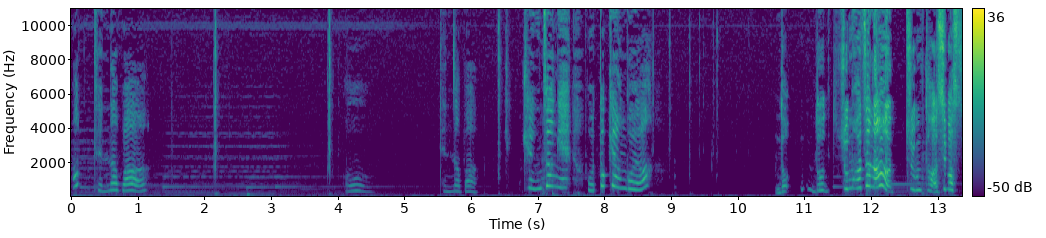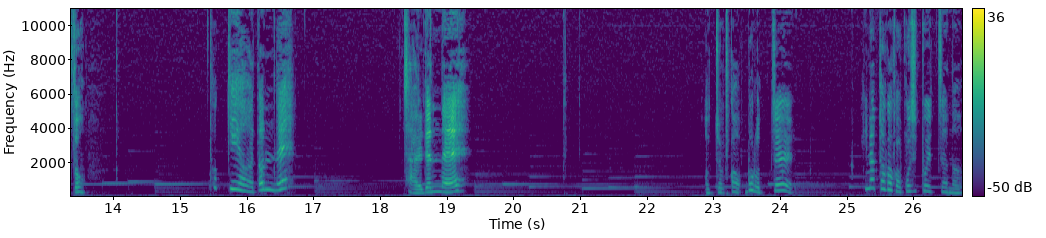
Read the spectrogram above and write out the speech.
어? 됐나봐. 오, 됐나봐. 굉장해. 어떻게 한 거야? 너, 너 좀 하잖아. 좀 다시 봤어. 토끼 얻었네. 잘 됐네. 어쩔까? 뭘 어째? 히나타가 갖고 싶어 했잖아.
